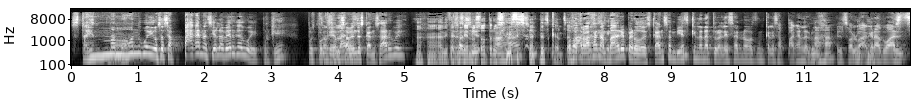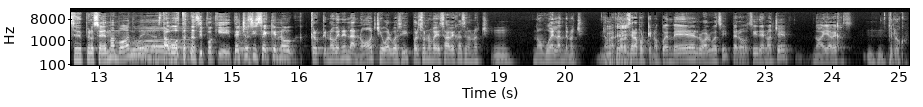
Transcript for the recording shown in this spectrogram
Está en mamón, güey. O sea, se apagan hacia la verga, güey. ¿Por qué? Pues ¿Son porque no saben descansar, güey. Ajá, a diferencia sea, de nosotros, ajá, sí, sí. saben descansar. O sea, Ah, trabajan pues a madre, pero descansan bien. Es que en la naturaleza no, nunca les apagan la luz. Ajá. El sol va gradual. Se- pero se ven mamón, güey. Oh. Hasta botan así poquito. De hecho, sí sé que no, creo que no ven en la noche o algo así. Por eso no ves abejas en la noche. Mm. No vuelan de noche. No me acuerdo si era porque no pueden ver o algo así, pero sí, de noche no hay abejas. Qué loco.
